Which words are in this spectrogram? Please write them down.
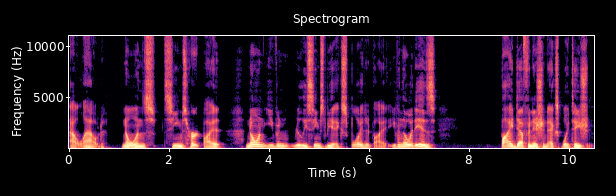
out loud. No one's seems hurt by it. No one even really seems to be exploited by it, even though it is, by definition, exploitation.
